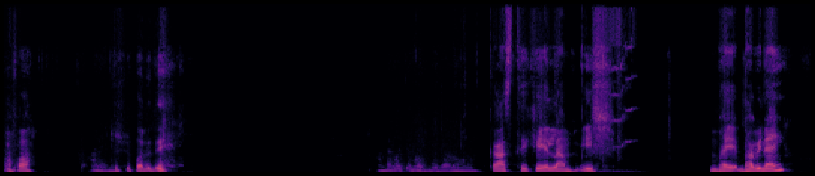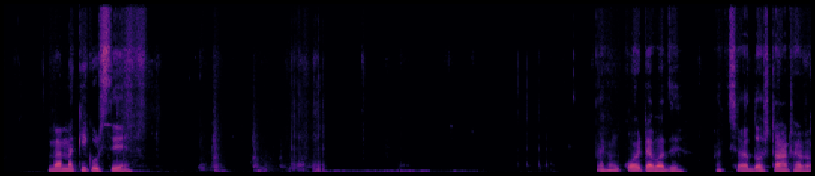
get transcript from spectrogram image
আফা পরে দে। কাজ থেকে এলাম, ইস। ভাই, ভাবি নাই? রান্না কি করছে? এখন কয়টা বাজে? আচ্ছা দশটা আঠারো।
